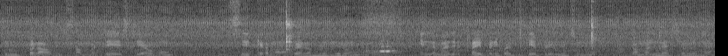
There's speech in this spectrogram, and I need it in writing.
சிம்பிளாகவும் செம்ம டேஸ்டியாகவும் சீக்கிரமாகவும் வேலை முடிஞ்சிடும் இந்த மாதிரி ட்ரை பண்ணி பார்த்துட்டு எப்படி இருந்துச்சுன்னு கமெண்டில் சொல்லுங்கள்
